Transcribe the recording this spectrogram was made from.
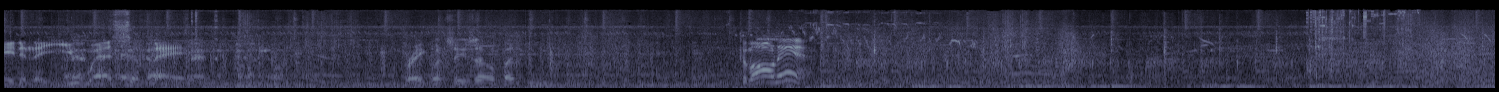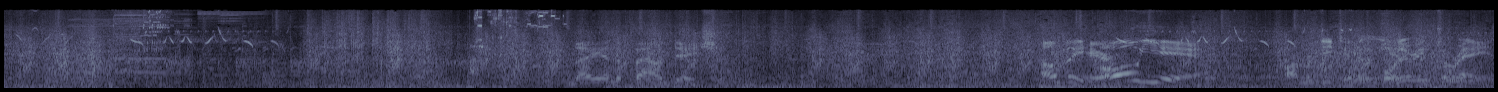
Made in the U.S. of A. Frequencies open. Come on in. Laying the foundation. Humvee here. Oh, yeah. Armor detail reporting. Clearing terrain.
